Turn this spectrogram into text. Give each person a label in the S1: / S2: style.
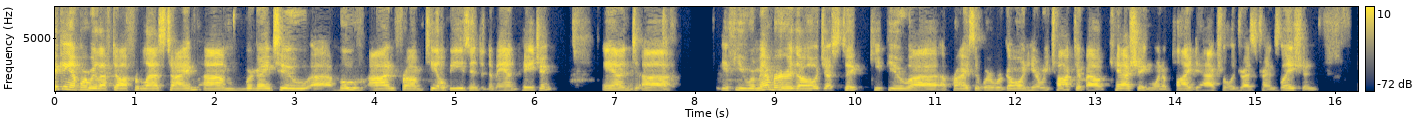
S1: picking up where we left off from last time, um, we're going to uh, move on from TLBs into demand paging. And uh, if you remember, though, just to keep you uh, apprised of where we're going here, we talked about caching when applied to actual address translation.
